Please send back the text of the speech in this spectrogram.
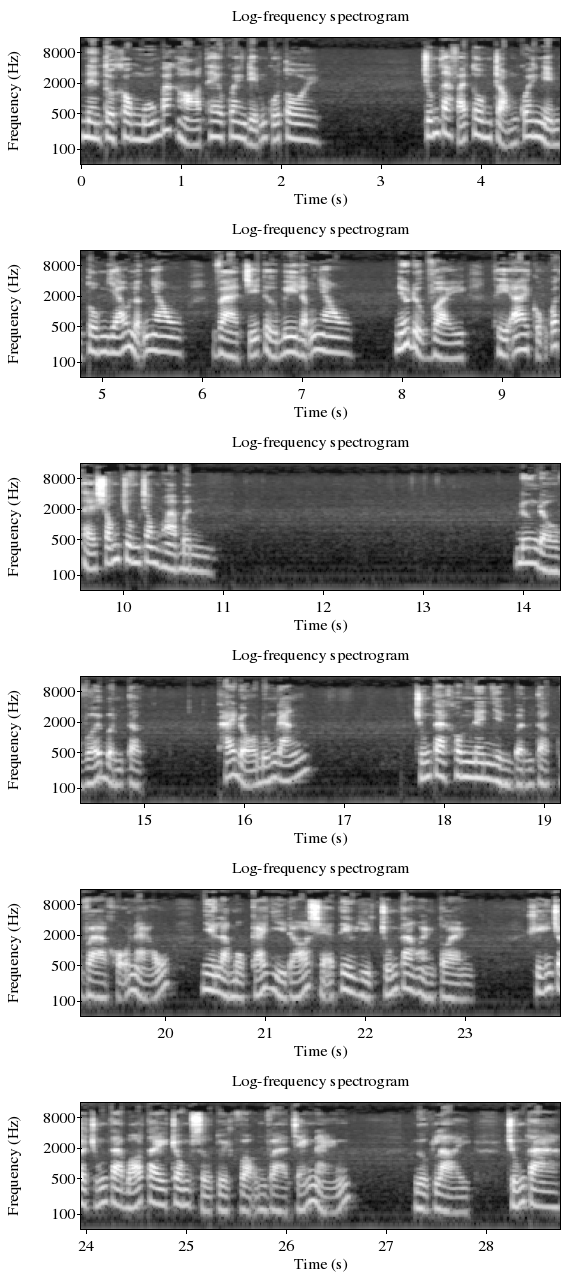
nên tôi không muốn bắt họ theo quan điểm của tôi. Chúng ta phải tôn trọng quan niệm tôn giáo lẫn nhau và chỉ từ bi lẫn nhau. Nếu được vậy, thì ai cũng có thể sống chung trong hòa bình. Đương đầu với bệnh tật. Thái độ đúng đắn. Chúng ta không nên nhìn bệnh tật và khổ não như là một cái gì đó sẽ tiêu diệt chúng ta hoàn toàn, khiến cho chúng ta bó tay trong sự tuyệt vọng và chán nản ngược lại, chúng ta,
